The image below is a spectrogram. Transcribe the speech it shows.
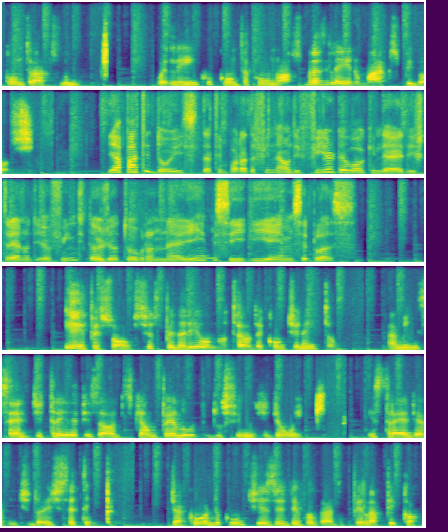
contratos do mundo. O elenco conta com o nosso brasileiro Marcos Pigossi. E a parte 2 da temporada final de Fear the Walking Dead estreia no dia 22 de outubro na AMC e AMC Plus. E aí, pessoal, se hospedariam no Hotel The Continental? A minissérie de três episódios, que é um prelúdio dos filmes de John Wick, estreia dia 22 de setembro, de acordo com um teaser divulgado pela Peacock.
